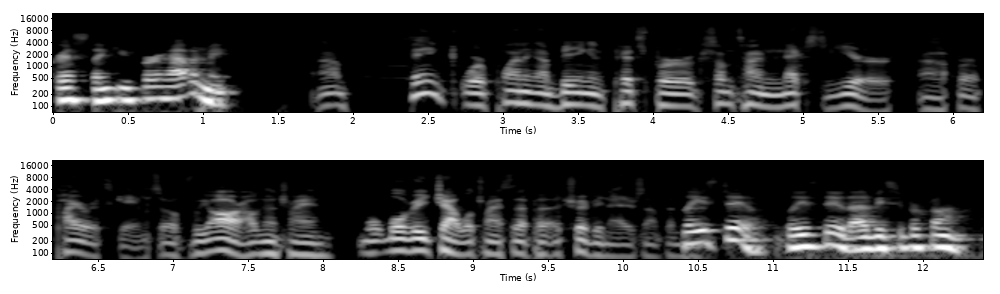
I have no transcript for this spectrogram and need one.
Chris. Thank you for having me. Uh, think we're planning on being in Pittsburgh sometime next year uh, for a Pirates game. So if we are, I'm going to try and we'll, we'll, reach out. We'll try and set up a, a trivia night or something. Please do. Please do. That'd be super fun.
